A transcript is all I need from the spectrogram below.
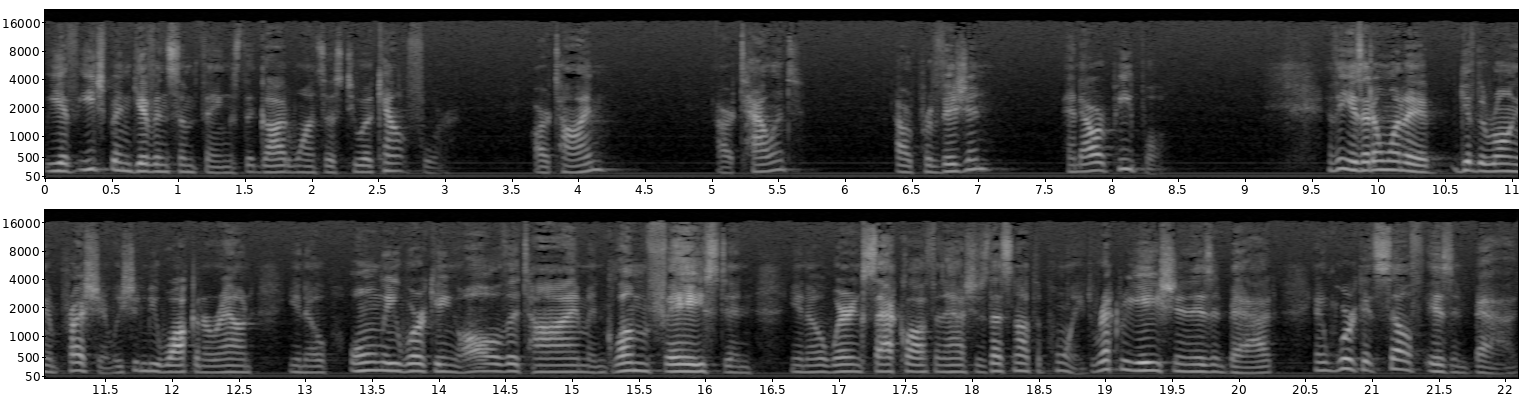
we have each been given some things that God wants us to account for our time, our talent, our provision, and our people. The thing is, I don't want to give the wrong impression. We shouldn't be walking around, you know, only working all the time and glum faced and, you know, wearing sackcloth and ashes. That's not the point. Recreation isn't bad, and work itself isn't bad.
